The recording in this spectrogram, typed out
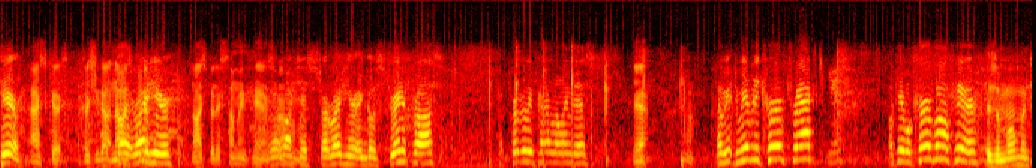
here. That's good. Because you got a Start nice right bit of, here. Nice bit of something here. Right, so- watch this. Start right here and go straight across, perfectly paralleling this. Yeah. Now, we, do we have any curved track? Yes. Okay, we'll curve off here. There's a moment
